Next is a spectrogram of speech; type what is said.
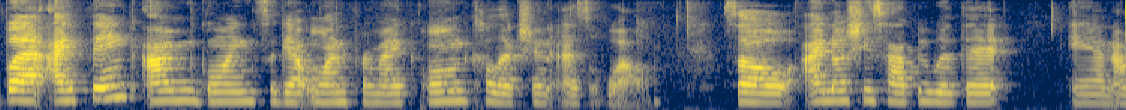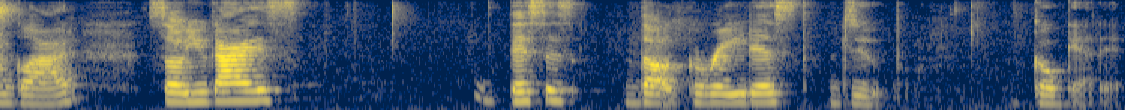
but i think i'm going to get one for my own collection as well. So i know she's happy with it and i'm glad. So you guys this is the greatest dupe. Go get it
